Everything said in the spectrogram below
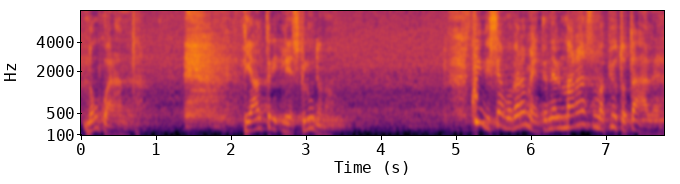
non 40. Gli altri li escludono. Quindi siamo veramente nel marasma più totale.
